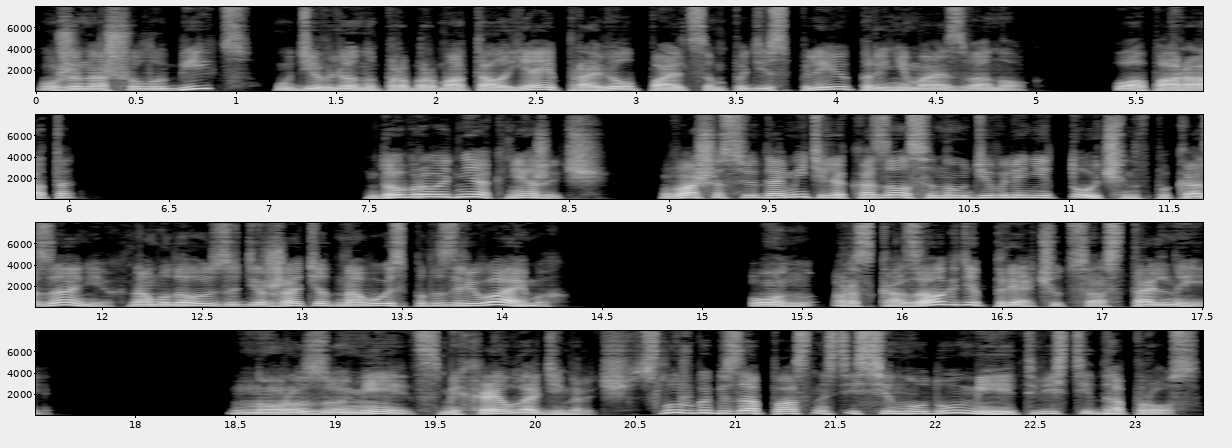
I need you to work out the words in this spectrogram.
уже нашел убийц?» — удивленно пробормотал я и провел пальцем по дисплею, принимая звонок. «У аппарата?» «Доброго дня, княжич. Ваш осведомитель оказался на удивление точен в показаниях. Нам удалось задержать одного из подозреваемых. Он рассказал, где прячутся остальные? Но, разумеется, Михаил Владимирович, служба безопасности Синода умеет вести допрос.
